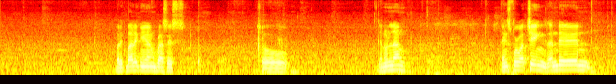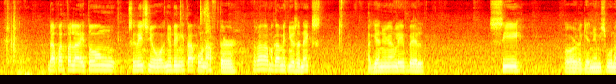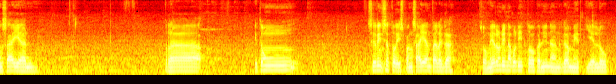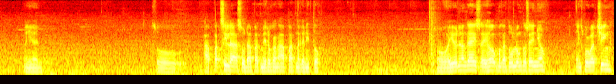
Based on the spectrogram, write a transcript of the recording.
Balik-balik niyo yung process. So ganun lang. Thanks for watching. And then dapat pala itong syringe nyo, huwag nyo ding itapon after para magamit nyo sa next. Lagyan nyo ng label. C. Or lagyan nyo mismo ng sayan para itong syringe na to is pang sayan talaga. So meron din ako dito kanina nagamit yellow. Ayan. So apat sila. So dapat meron kang apat na ganito so ayun lang guys. I hope makatulong to sa inyo. Thanks for watching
